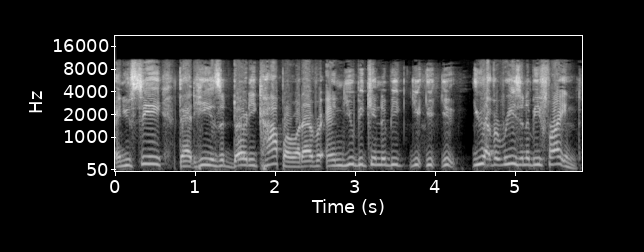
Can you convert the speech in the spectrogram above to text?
and you see that he is a dirty cop or whatever, and you begin to be you you you, you have a reason to be frightened.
